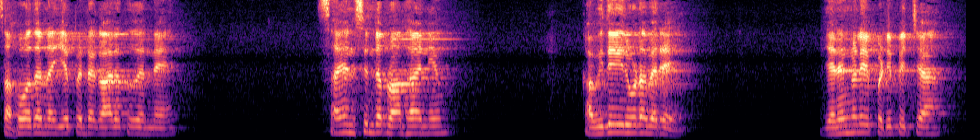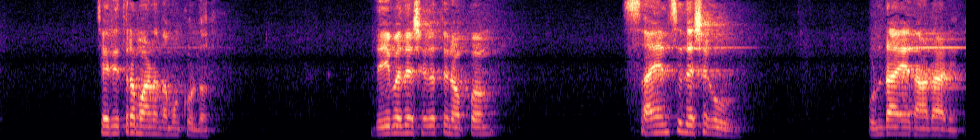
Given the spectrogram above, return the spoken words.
സഹോദരൻ അയ്യപ്പന്റെ കാലത്ത് തന്നെ സയൻസിന്റെ പ്രാധാന്യം കവിതയിലൂടെ വരെ ജനങ്ങളെ പഠിപ്പിച്ച ചരിത്രമാണ് നമുക്കുള്ളത്. ദൈവദശകത്തിനൊപ്പം സയൻസ് ദശകവും ഉണ്ടായ നാടാണിത്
